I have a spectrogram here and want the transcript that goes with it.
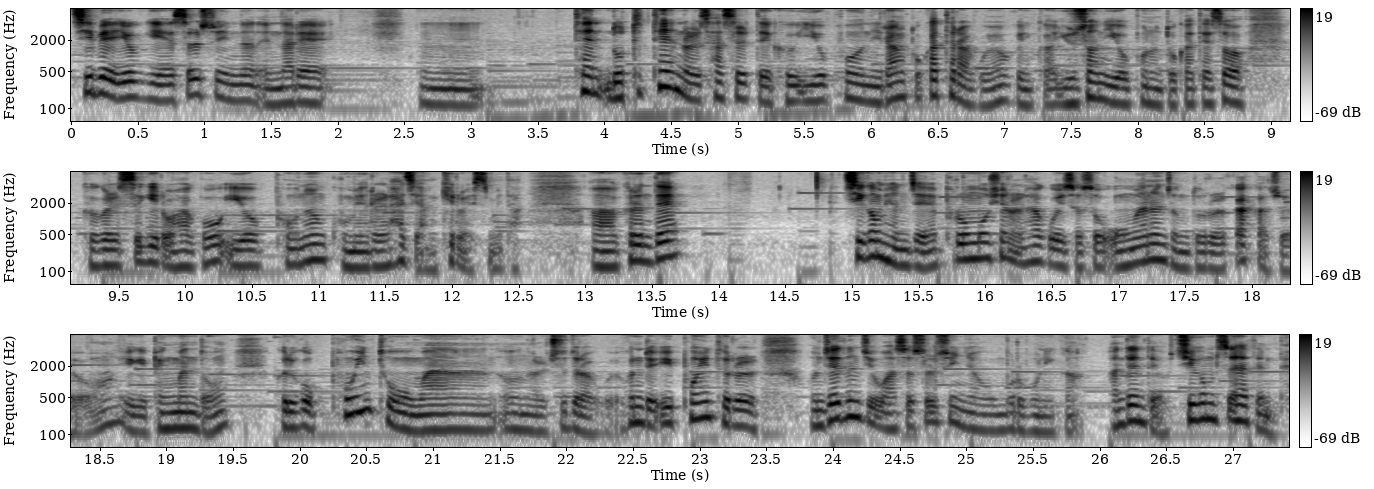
집에 여기에 쓸 수 있는 옛날에 음, 10, 노트 10을 샀을 때 그 이어폰이랑 똑같더라고요. 그러니까 유선 이어폰은 똑같아서 그걸 쓰기로 하고 이어폰은 구매를 하지 않기로 했습니다. 아, 그런데 지금 현재 프로모션을 하고 있어서 5만 원 정도를 깎아줘요. 여기 100만 동. 그리고 포인트 5만 원을 주더라고요. 근데 이 포인트를 언제든지 와서 쓸 수 있냐고 물어보니까 안 된대요. 지금 써야 된대.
